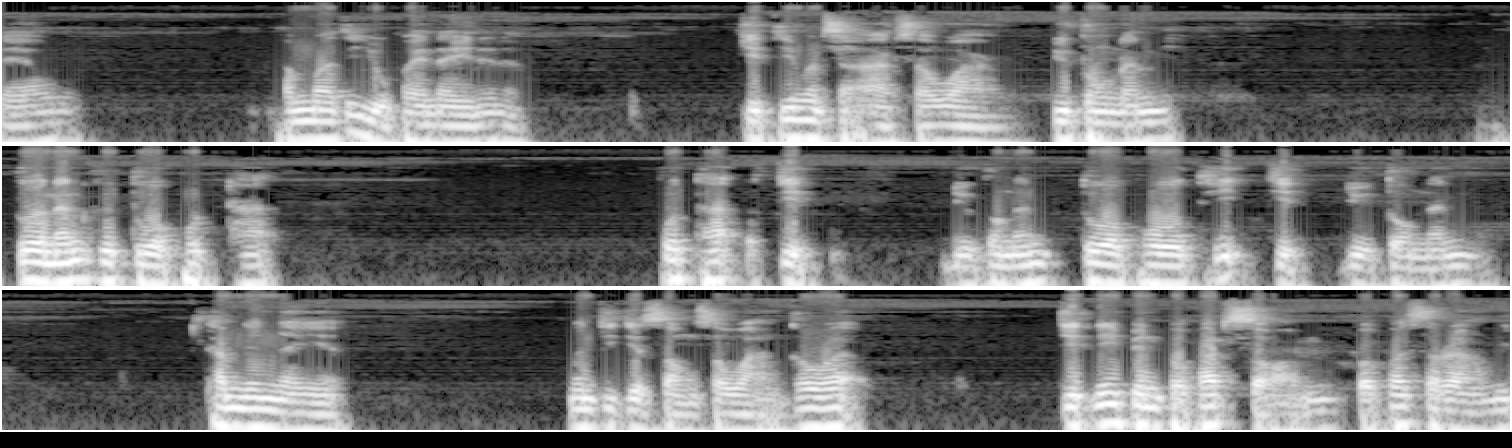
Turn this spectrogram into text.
แล้วธรรมะที่อยู่ภายในนั่นนะจิตที่มันสะอาดสว่างอยู่ตรงนั้น ตัวนั้นคือตัวพุทธะพุทธะจิต อยู่ตรงนั้น ตัวโพธิจิตอยู่ตรงนั้นทำยังไงอะ มันจิตจะส่องสว่างก็ว่า จิตนี้เป็นประพัดสอนประพัดสรางมิ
